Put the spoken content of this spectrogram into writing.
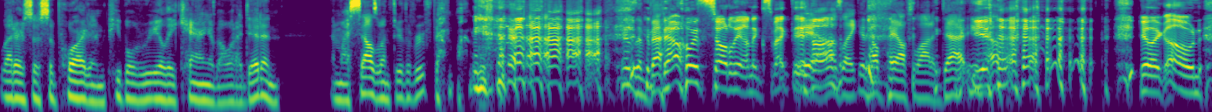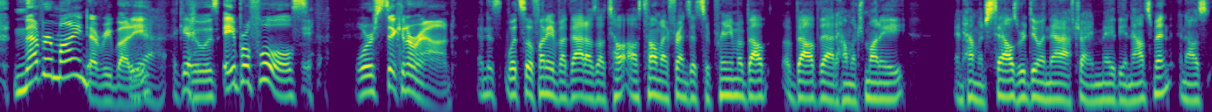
letters of support and people really caring about what I did, and and my sales went through the roof that month. was. That was totally unexpected. Yeah, I was like, it helped pay off a lot of debt. You know? You're like, oh, never mind, everybody. Yeah, it was April Fools. We're sticking around. And it's, what's so funny about that, I was, I was, tell, I was telling my friends at Supreme about about that, how much money and how much sales we're doing now after I made the announcement. And I was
